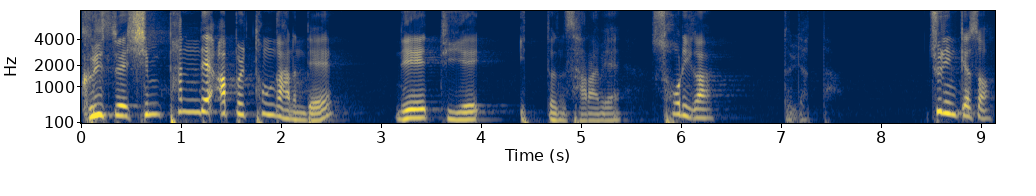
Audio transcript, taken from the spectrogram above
그리스도의 심판대 앞을 통과하는데 내 뒤에 있던 사람의 소리가 들렸다 주님께서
